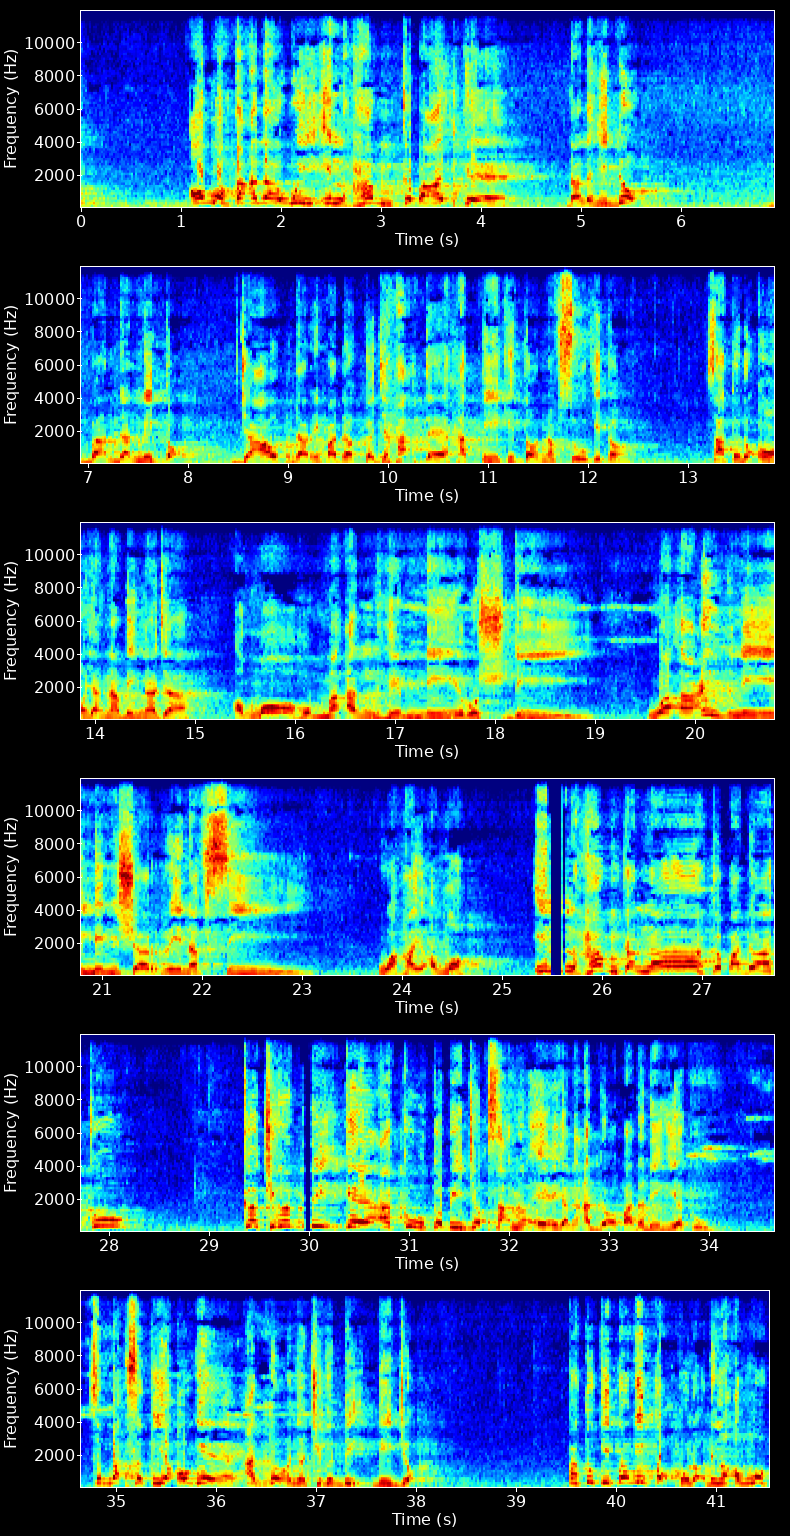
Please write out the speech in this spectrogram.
Allah Ta'ala wi ilham kebaikan dalam hidup dan mitok jauh daripada kejahatan hati kita nafsu kita. Satu doa yang Nabi ngajar Allahumma alhimni rushdi wa a'idni min syarri nafsi wahai Allah ilhamkanlah kepada aku Keceredik ke aku kebijak sakna eh yang ada pada diri aku. Sebab setiap orang adanya ceredik bijak. Lepas tu kita minta pula dengan Allah.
